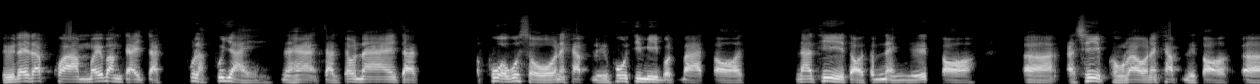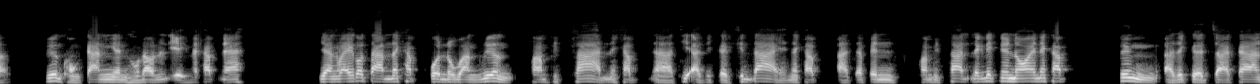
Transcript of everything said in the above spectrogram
หรือได้รับความไว้วางใจจากผู้หลักผู้ใหญ่นะฮะจากเจ้านายจากผู้อาวุโสนะครับ หรือผู้ที่มีบทบาทต่อหน้าที่ต่อตำแหน่งหรือต่ออาชีพของเรานะครับ หรือต่อเรื่องของการเงินของเรานั่นเองนะครับนะ อย่างไรก็ตามนะครับ ควรระวังเรื่องความผิดพลาดนะครับที่อาจจะเกิดขึ้นได้นะครับ อาจจะเป็นความผิดพลาดเล็ก ๆ น้อยๆนะครับ ซึ่งอาจจะเกิดจากการ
